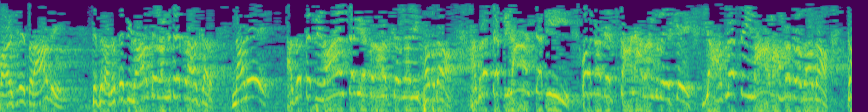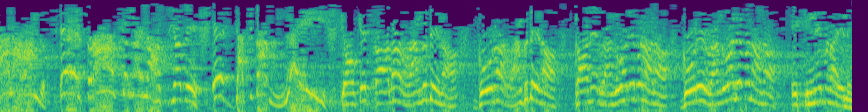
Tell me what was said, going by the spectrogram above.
باعث اعتراض ہے۔ پھر حضرت بلال دے رنگ تے اعتراض کر۔ نالے حضرت بلال سے بھی اعتراض کرنا نہیں پھبدا حضرت بلال سے بھی انہوں نے کالا رنگ دیکھ کے یا حضرت امام احمد رضا کالا رنگ اعتراض کرنا ہے حسیت اے جچتا نہیں، کیونکہ کالا رنگ دینا، گورا رنگ دینا، کالے رنگ والے بنانا، گورے رنگ والے بنانا یہ کنے بنائے نے؟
